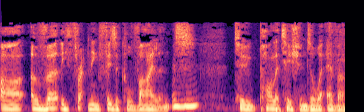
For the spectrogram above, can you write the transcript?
Are overtly threatening physical violence mm-hmm. To politicians or whatever.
